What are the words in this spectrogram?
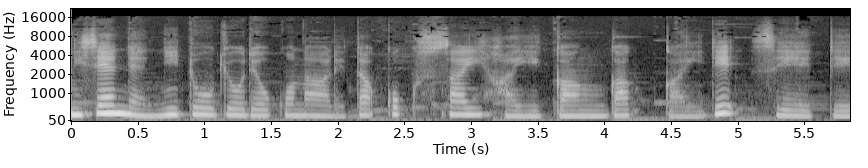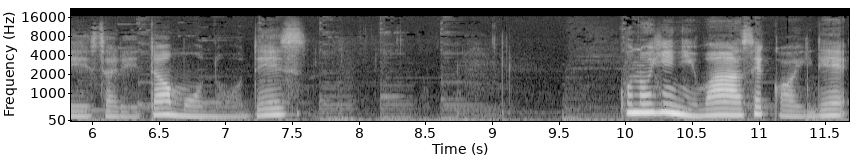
2000年に東京で行われた国際肺がん学会で制定されたものです。この日には世界で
